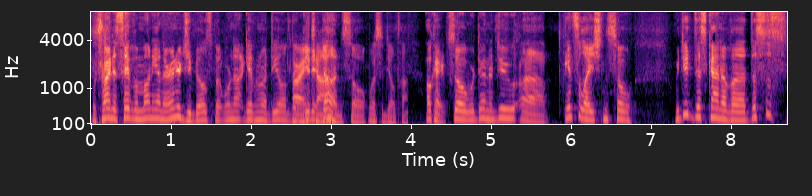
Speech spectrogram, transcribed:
We're trying to save them money on their energy bills, but we're not giving them a deal to right, get it done. So what's the deal, Tom? Okay, so we're going to do uh, insulation. So we did this kind of a this is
